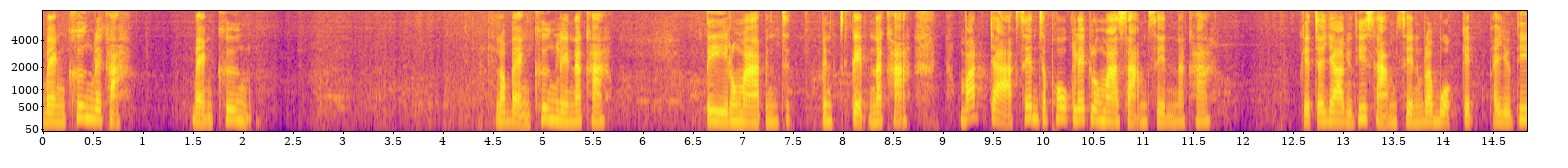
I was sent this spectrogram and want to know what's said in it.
แบ่งครึ่งเลยค่ะ แบ่งครึ่ง เราแบ่งครึ่งเลยนะคะ ตีลงมาเป็นเป็นเกล็ดนะคะ วัดจากเส้นสะโพกเล็กลงมา 3 เซนนะคะ เกล็ดจะยาวอยู่ที่ 3 เซนระบวกเกล็ดไปอยู่ที่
